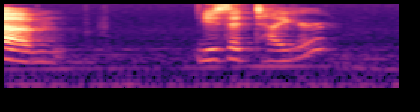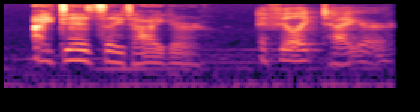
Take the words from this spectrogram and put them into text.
Um you said tiger? I did say tiger. I feel like tiger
